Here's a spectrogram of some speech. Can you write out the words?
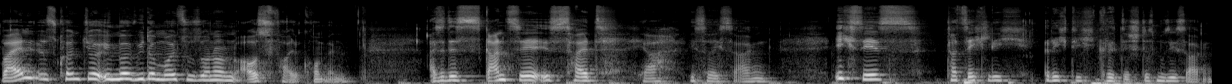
Weil es könnte ja immer wieder mal zu so einem Ausfall kommen. Also das Ganze ist halt, ja, wie soll ich sagen, ich sehe es tatsächlich richtig kritisch, das muss ich sagen.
